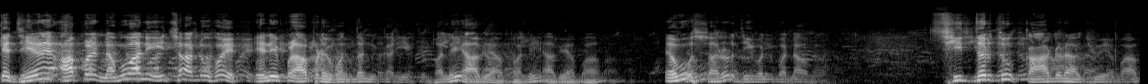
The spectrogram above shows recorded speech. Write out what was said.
કે જેને આપણે નમવાની ઈચ્છા ન હોય, એને પણ આપણે વંદન કરીએ કે ભલે આવ્યા ભલે આવ્યા બાપ. એવો સરળ જીવન બનાવો. સિદ્ધર તો કાગડા જુએ બાપ.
